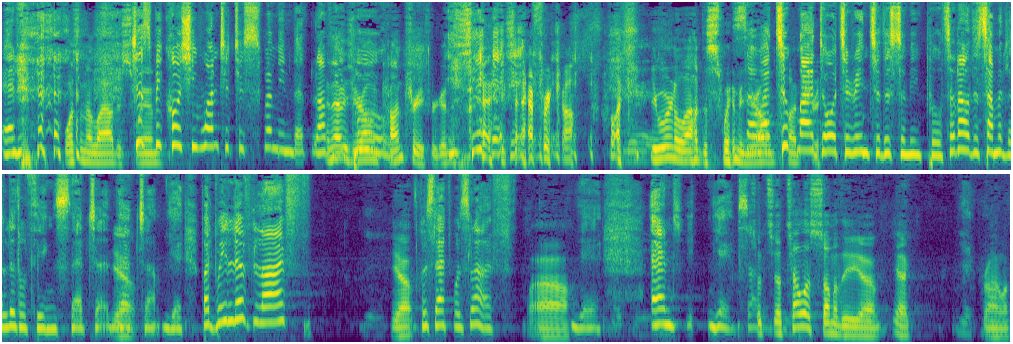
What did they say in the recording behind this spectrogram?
and Wasn't allowed to swim just because she wanted to swim in that lovely pool. and that was your own country, for goodness sakes, Africa. Like, you weren't allowed to swim in So your own country. So I took my daughter into the swimming pool. So those are some of the little things that, uh, Yeah. that um, yeah. But we lived life Yeah. because that was life. Wow. Yeah, and yeah. So, So, so tell us some of the, uh, yeah, Brian,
